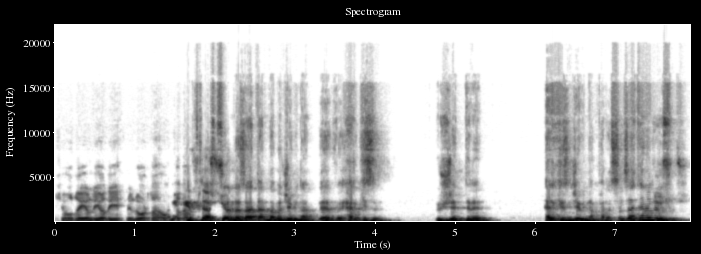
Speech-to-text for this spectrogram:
Ki o da yalı yalı yetmedi orada. O kadar. Enflasyonla zaten adamın cebinden herkesin ücretlinin herkesin cebinden parasını zaten alıyorsunuz.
